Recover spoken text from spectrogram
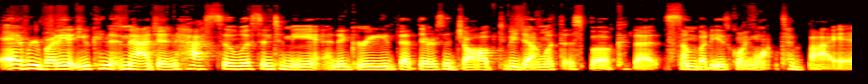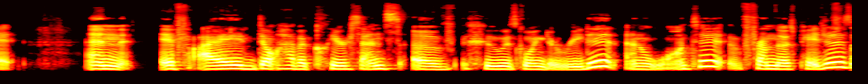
everybody that you can imagine has to listen to me and agree that there's a job to be done with this book, that somebody is going to want to buy it. And if I don't have a clear sense of who is going to read it and want it from those pages,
